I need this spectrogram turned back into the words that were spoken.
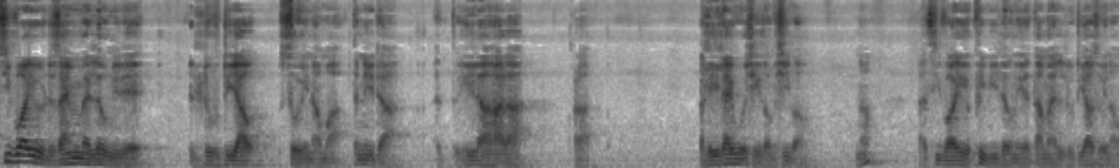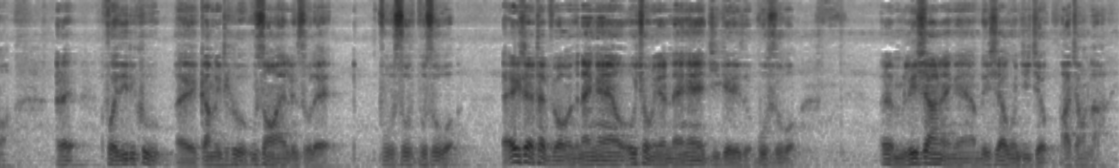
စီးပွားရေးကိုဒီဇိုင်းမဲ့လုပ်နေတဲ့လူတယောက်ဆိုရင်တော့မှတနေ့တာဟီလာဟာလာဟလာအလီလိုက်ဖို့အခြေတော်မရှိပါဘူးနော် စီးပွားရေးကိုဖိပြီးလုပ်နေတဲ့တာမန်လူတစ်ယောက်ဆိုရင်တော့အဲ့အဖွဲ့အစည်းတစ်ခုအဲကမ္ဘာတစ်ခုဥဆောင်ရလို့ဆိုလဲပူဆိုးပူဆိုးပေါ့အဲ့ဒီထက်ထပ်ပြောမှနိုင်ငံကိုအုပ်ချုပ်နေတဲ့နိုင်ငံရဲ့အကြီးအကဲတွေဆိုပူဆိုးပေါ့အဲ့မလေးရှားနိုင်ငံကမလေးရှားဝန်ကြီးချုပ်အားကြောင့်လာတယ်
